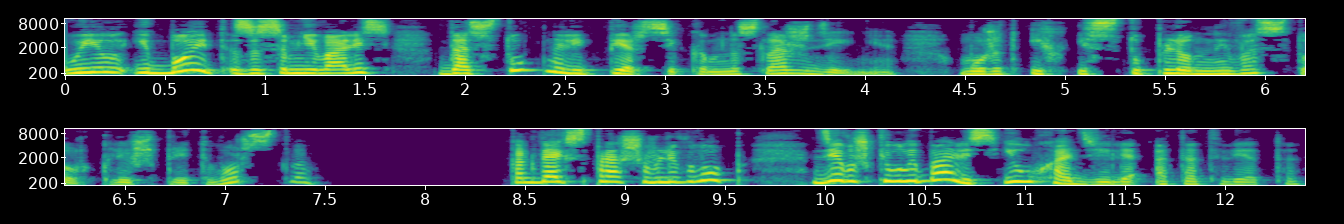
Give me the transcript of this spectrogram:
Уилл и Бойд засомневались, доступно ли персикам наслаждение. Может, их иступленный восторг — лишь притворство? Когда их спрашивали в лоб, девушки улыбались и уходили от ответа.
